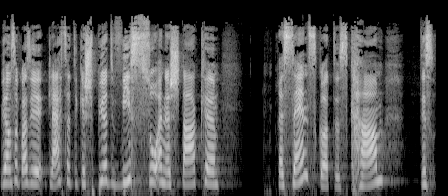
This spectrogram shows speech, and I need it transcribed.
Wir haben so quasi gleichzeitig gespürt, wie so eine starke Präsenz Gottes kam, das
